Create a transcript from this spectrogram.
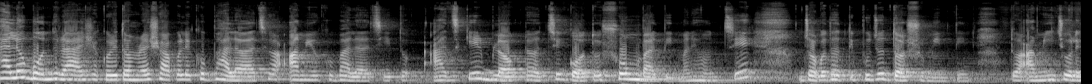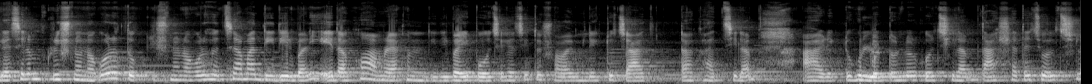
হ্যালো বন্ধুরা, আশা করি তোমরা সকলে খুব ভালো আছো, আমিও খুব ভালো আছি। তো আজকের ব্লগটা হচ্ছে গত সোমবার দিন মানে হচ্ছে জগদ্ধাত্রী পুজোর দশমীর দিন। তো আমি চলে গেছিলাম কৃষ্ণনগর, তো কৃষ্ণনগর হচ্ছে আমার দিদির বাড়ি। এ দেখো, আমরা এখন দিদির বাড়ি পৌঁছে গেছি, তো সবাই মিলে একটু চা টা খাচ্ছিলাম আর একটু হুল্লোড় টুল্লোড় করছিলাম। তার সাথে চলছিল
